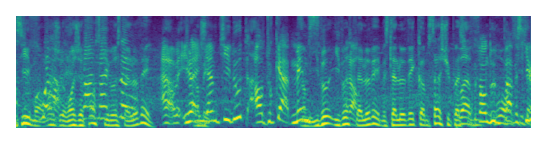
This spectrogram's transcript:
Si, moi, moi, je, moi, je pense qu'il veut se la lever. Alors j'ai mais- un petit doute. En tout cas, même il veut, il veut alors, se la lever, mais se la lever comme ça, je suis pas Ouais, sûr. Sans doute pas, parce qu'il est est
